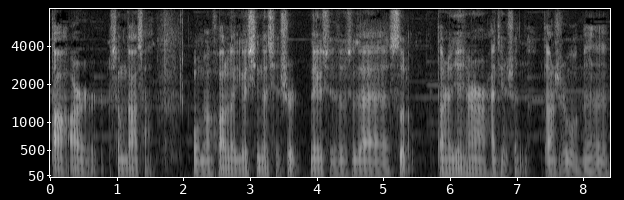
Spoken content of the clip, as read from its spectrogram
大二升大三，我们换了一个新的寝室，那个寝室是在四楼，当时印象还挺深的。当时我们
